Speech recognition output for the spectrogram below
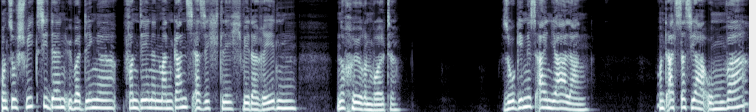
und so schwieg sie denn über Dinge, von denen man ganz ersichtlich weder reden noch hören wollte. So ging es ein Jahr lang, und als das Jahr um war,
